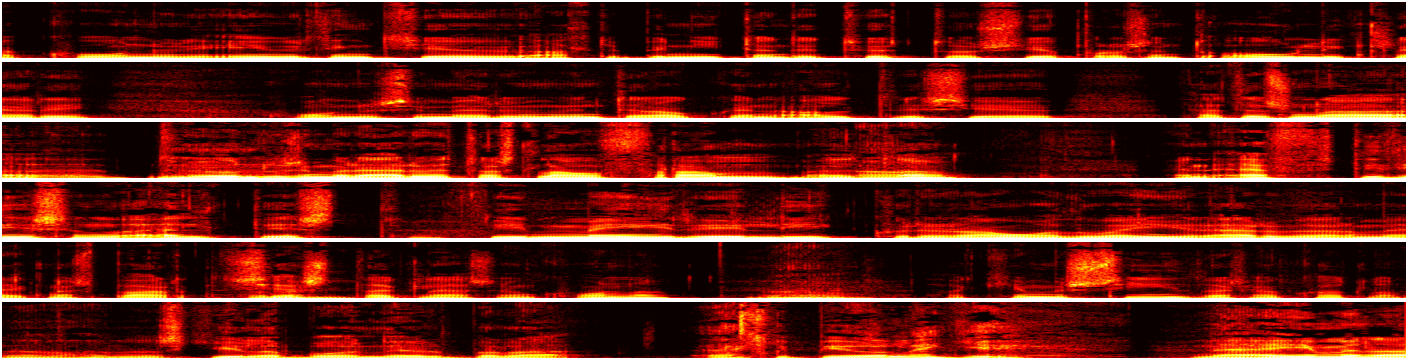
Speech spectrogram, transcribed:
að konur í yfirþyngd séu allt upp í 19-27% ólíkleri konur sem eru undir ákveðin aldri séu, þetta er svona tölur sem er erfitt að slá fram auðvitað, en eftir því sem þú eldist því meiri líkur er á að þú eigir erfiðar með eignast barn, sérstaklega sem kona. Já. það kemur síðar hjá köllum Já, þannig að skilabóðin er bara ekki býða lengi Nei, ég meina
